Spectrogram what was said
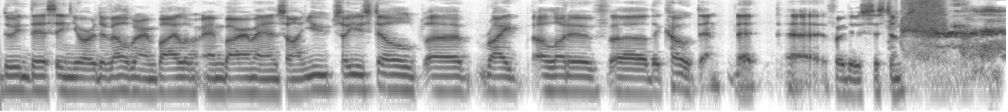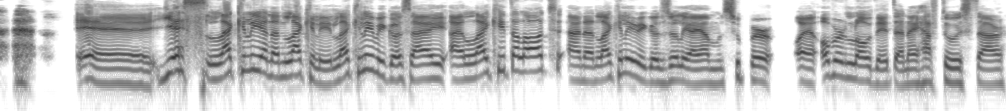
doing this in your developer environment and so on. You so you still uh, write a lot of uh, the code then that uh, for this system. Uh, yes, luckily and unluckily. Luckily because I, I like it a lot, and unluckily because really I am super uh, overloaded and I have to start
